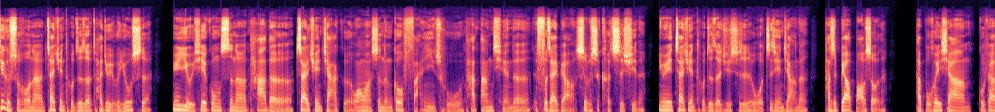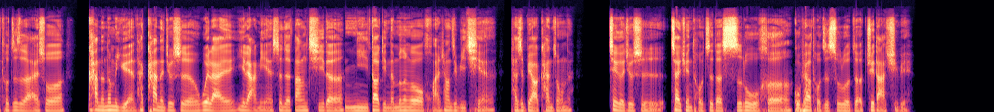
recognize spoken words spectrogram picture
这个时候呢，债券投资者他就有个优势，因为有些公司呢，它的债券价格往往是能够反映出它当前的负债表是不是可持续的。因为债券投资者就是我之前讲的，他是比较保守的，他不会像股票投资者来说。看的那么远，他看的就是未来一两年甚至当期的你到底能不能够还上这笔钱，他是比较看重的。这个就是债券投资的思路和股票投资思路的最大区别。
